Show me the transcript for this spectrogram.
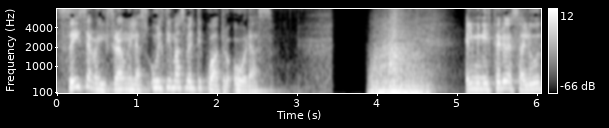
6 se registraron en las últimas 24 horas. El Ministerio de Salud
